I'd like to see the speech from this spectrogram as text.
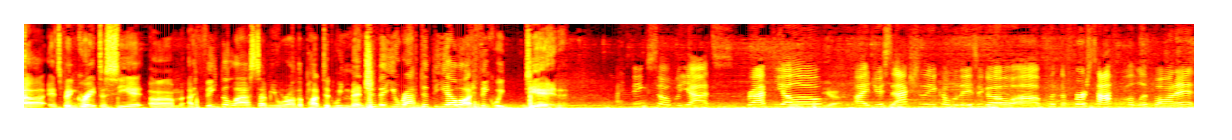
Uh, it's been great to see it. Um, I think the last time you were on the pod, did we mention that you wrapped it the yellow? I think we did. I think so, but yeah, it's wrapped yellow. Yeah. I just actually a couple days ago uh, put the first half of a lip on it.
